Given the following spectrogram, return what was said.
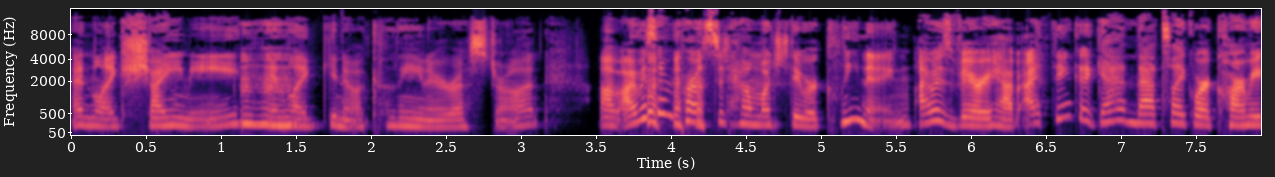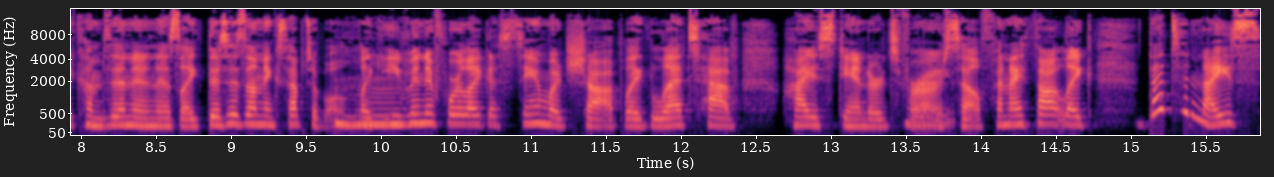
and like shiny in Mhm. like, you know, a cleaner restaurant. Um, I was impressed at how much they were cleaning. I was very happy. I think again, that's like where Carmy comes in and is like, this is unacceptable. Like, Mhm. even if we're like a sandwich shop, like let's have high standards for Right. ourselves. And I thought like that's a nice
